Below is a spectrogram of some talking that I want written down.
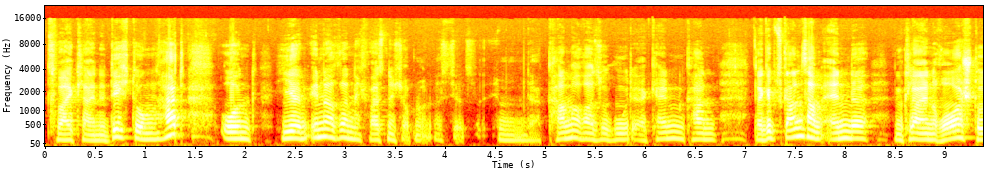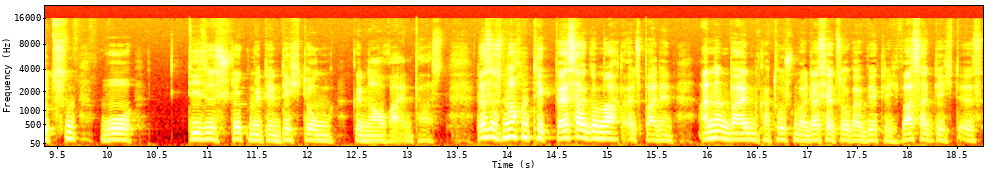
zwei kleine Dichtungen hat. Und hier im Inneren, ich weiß nicht, ob man das jetzt in der Kamera so gut erkennen kann, da gibt es ganz am Ende einen kleinen Rohrstutzen, wo dieses Stück mit den Dichtungen genau reinpasst. Das ist noch ein Tick besser gemacht als bei den anderen beiden Kartuschen, weil das jetzt sogar wirklich wasserdicht ist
